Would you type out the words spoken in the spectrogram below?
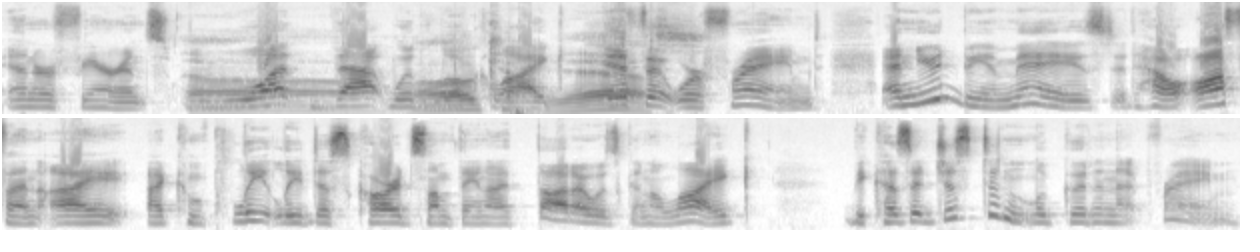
interference what ah, that would look okay, like if it were framed. And you'd be amazed at how often I, I completely discard something I thought I was going to like because it just didn't look good in that frame.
